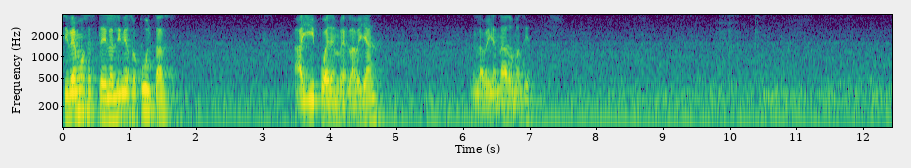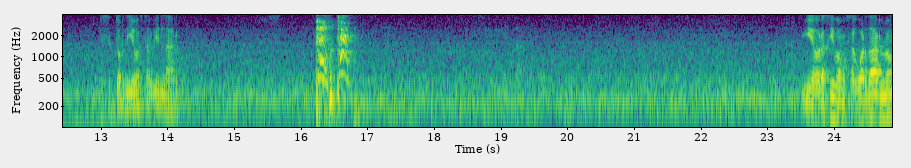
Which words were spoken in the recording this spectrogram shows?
Si vemos este, las líneas ocultas, allí pueden ver la avellana, el avellanado más bien. Ese tornillo va a estar bien largo. Y ahora sí vamos a guardarlo.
